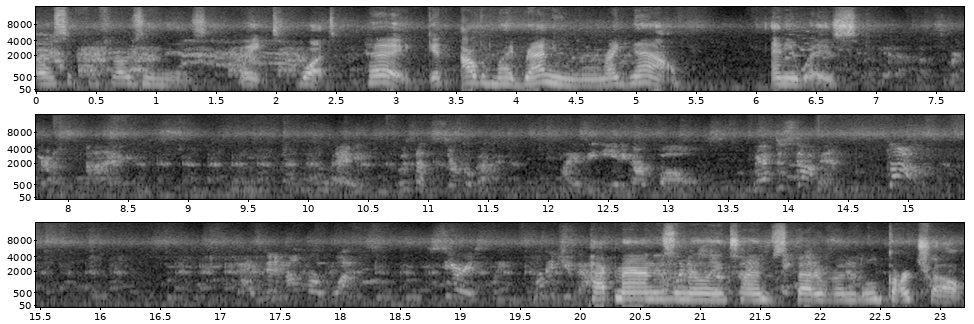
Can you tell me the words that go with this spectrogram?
Also, for Frozen is. Wait, what? Hey, get out of my branding room right now. Anyways, Hey, who's that circle guy? Why is he eating our balls? We have to stop him. Go! Guys, gonna help or what? Seriously, look at you guys. Pac-Man is a million times better than Luke Garchel.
